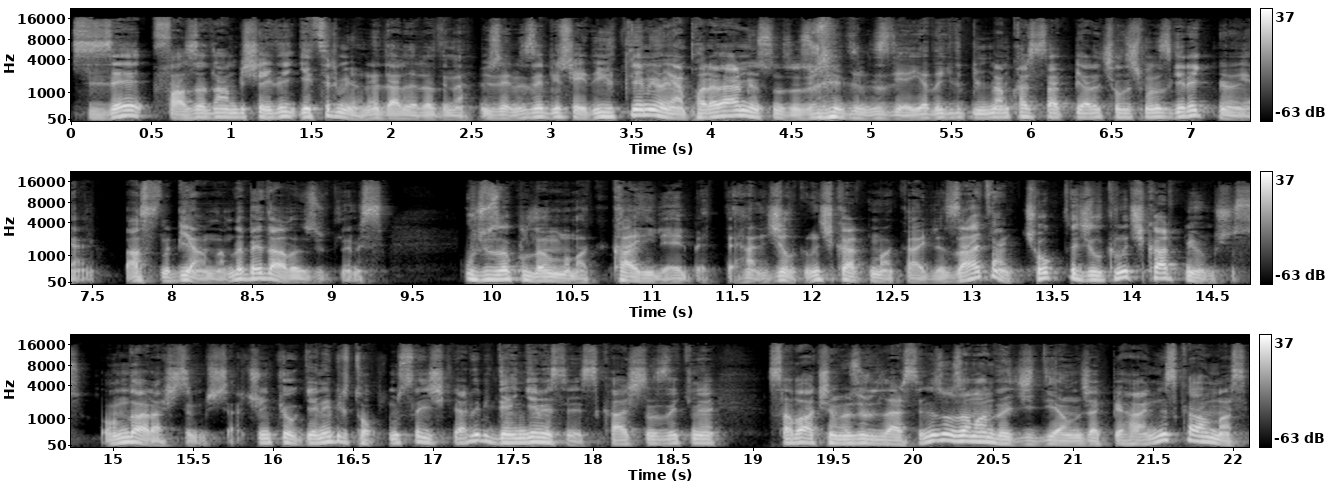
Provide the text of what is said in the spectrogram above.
Size fazladan bir şey de getirmiyor ne derler adına. Üzerinize bir şey de yüklemiyor yani para vermiyorsunuz özür dilediniz diye ya da gidip bilmem kaç saat bir yerde çalışmanız gerekmiyor yani. Aslında bir anlamda bedava özür dilemesi. Ucuza kullanılmamak kaydıyla elbette. Hani cılkını çıkartmamak kaydıyla. Zaten çok da cılkını çıkartmıyormuşuz. Onu da araştırmışlar. Çünkü o gene bir toplumsal ilişkilerde bir denge meselesi. Karşınızdakine sabah akşam özür dilerseniz o zaman da ciddi alınacak bir haliniz kalmaz.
